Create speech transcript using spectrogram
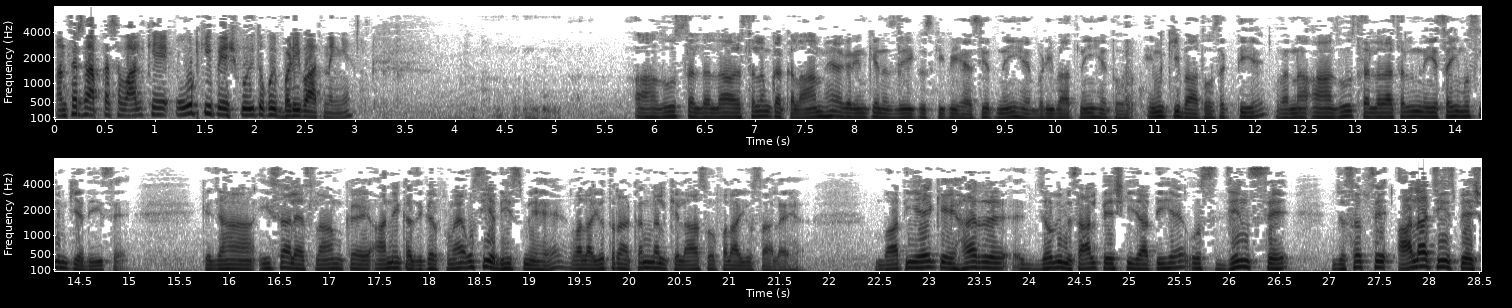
انصر صاحب کا سوال کہ اونٹ کی پیش گوئی تو کوئی بڑی بات نہیں ہے۔ حضور صلی اللہ علیہ وسلم کا کلام ہے۔ اگر ان کے نزدیک اس کی کوئی حیثیت نہیں ہے بڑی بات نہیں ہے تو ان کی بات ہو سکتی ہے۔ ورنہ حضور صلی اللہ علیہ وسلم نے یہ صحیح مسلم کی حدیث ہے۔ کہ جہاں عیسیٰ علیہ السلام کے آنے کا ذکر فرمایا، اسی حدیث میں ہے، ولا یترا کنل کلاس و فلا یوسا علیہ بات یہ ہے کہ ہر جو بھی مثال پیش کی جاتی ہے، اس جنس سے جو سب سے اعلی چیز پیش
